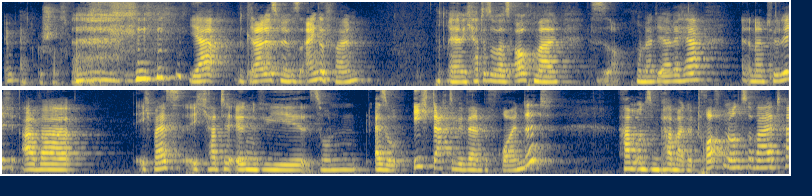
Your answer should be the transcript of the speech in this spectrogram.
im Erdgeschoss wohnst. Ja, gerade ist mir was eingefallen. Äh, ich hatte sowas auch mal, das ist auch 100 Jahre her, äh, natürlich, aber ich weiß, ich hatte irgendwie so ein, also ich dachte, wir wären befreundet, haben uns ein paar Mal getroffen und so weiter,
